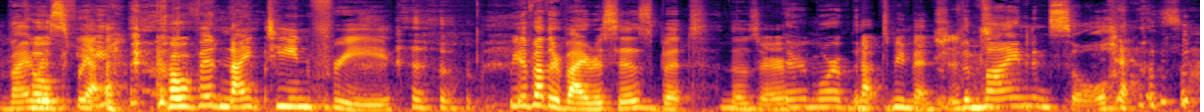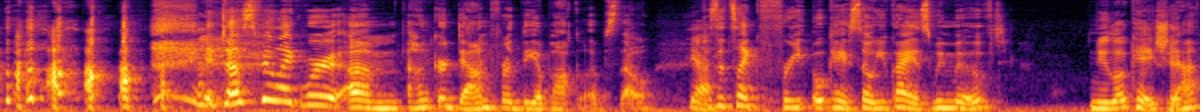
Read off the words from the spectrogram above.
virus free. COVID 19 free. We have other viruses, but those are They're more of the not to be mentioned. the mind and soul. Yes. it does feel like we're um, hunkered down for the apocalypse, though. Yeah. because it's like free. Okay, so you guys, we moved. New location. Yeah.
